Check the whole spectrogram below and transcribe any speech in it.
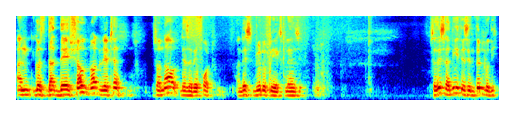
And because that they shall not return. So now there's a report, and this beautifully explains it. So this hadith is in Tirmidhi,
